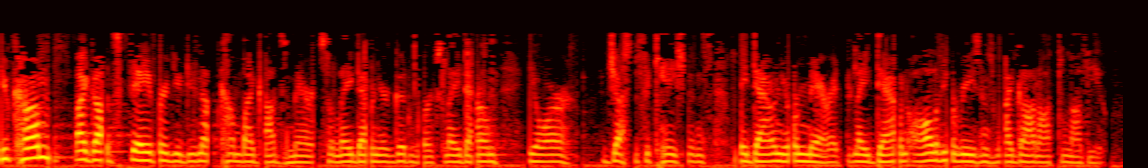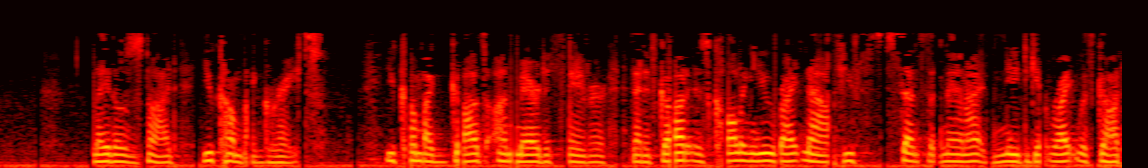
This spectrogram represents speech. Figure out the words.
You come by God's favor, you do not come by God's merit. So lay down your good works, lay down your justifications, lay down your merit, lay down all of your reasons why God ought to love you. Lay those aside. You come by grace. You come by God's unmerited favor. That if God is calling you right now, if you sense that, man, I need to get right with God,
